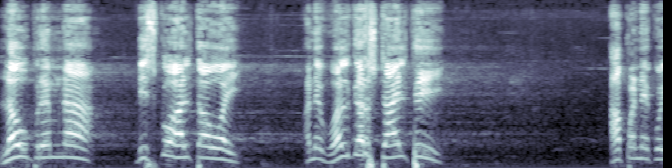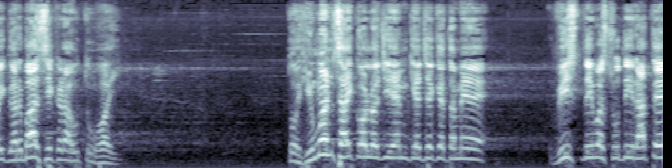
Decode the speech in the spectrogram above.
લવ પ્રેમના ડિસ્કો હાલતા હોય અને વલ્ગર સ્ટાઇલથી આપણને કોઈ ગરબા શીખડાવતું હોય. તો હ્યુમન સાયકોલોજી એમ કે છે કે તમે વીસ દિવસ સુધી રાતે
